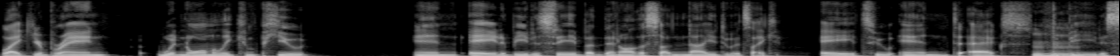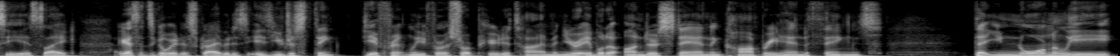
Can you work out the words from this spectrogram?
like your brain would normally compute in A to B to C, but then all of a sudden now you do it's like A to N to X to Mhm. B to C. It's like I guess that's a good way to describe it. Is, is you just think differently for a short period of time, and you're able to understand and comprehend things that you normally,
